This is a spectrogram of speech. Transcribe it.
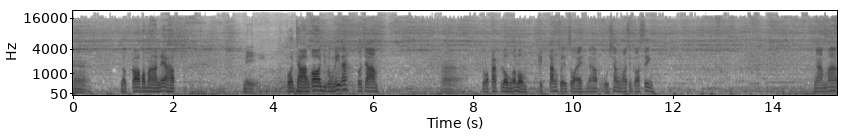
อ่าแล้วก็ประมาณเนี้ยครับนี่ตัวจามก็อยู่ตรงนี้นะตัวจามอ่าตัวแป๊บลมครับผมติดตั้งสวยๆนะครับอู่ช่างน้อยสิบล้อซิ่งงามมาก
